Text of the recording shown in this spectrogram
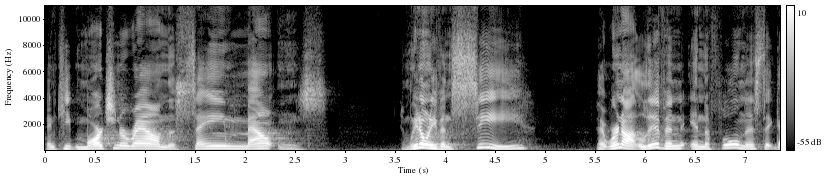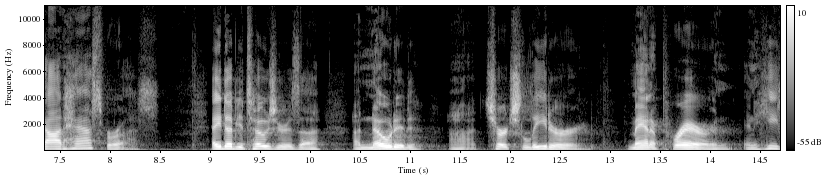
and keep marching around the same mountains. And we don't even see that we're not living in the fullness that God has for us. A.W. Tozer is a, a noted uh, church leader, man of prayer, and, and he,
